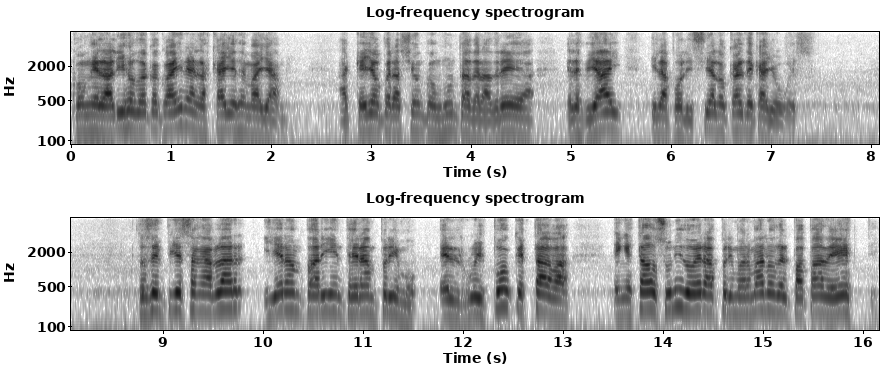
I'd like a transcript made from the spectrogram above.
con el alijo de cocaína en las calles de Miami. Aquella operación conjunta de la DREA, el FBI y la policía local de Cayo Hueso. Entonces empiezan a hablar y eran parientes, eran primos. El Ruiz Po que estaba en Estados Unidos era primo hermano del papá de este.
